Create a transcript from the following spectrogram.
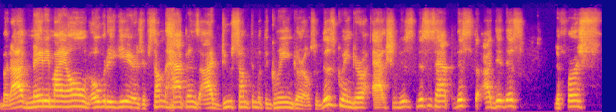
but I've made it my own over the years. If something happens, I do something with the green girl. So this green girl, actually, this this is happened. This I did this the first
